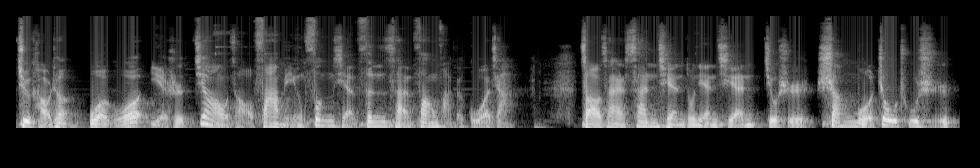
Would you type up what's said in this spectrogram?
据考证，我国也是较早发明风险分散方法的国家。早在三千多年前，就是商末周初时，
